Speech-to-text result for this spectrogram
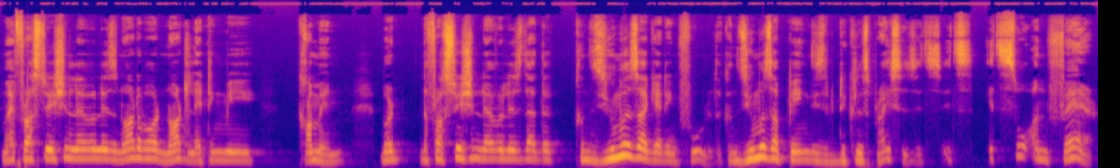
my frustration level is not about not letting me come in, but the frustration level is that the consumers are getting fooled. The consumers are paying these ridiculous prices. It's it's it's so unfair.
